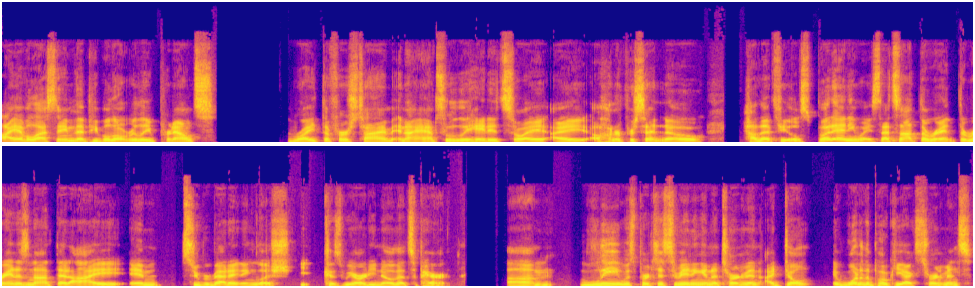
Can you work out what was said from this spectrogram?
I have a last name that people don't really pronounce right the first time, and I absolutely hate it. So I I 100% know how that feels. But anyways, that's not the rant. The rant is not that I am super bad at English because we already know that's apparent. Um, Lee was participating in a tournament. I don't one of the PokeX tournaments.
